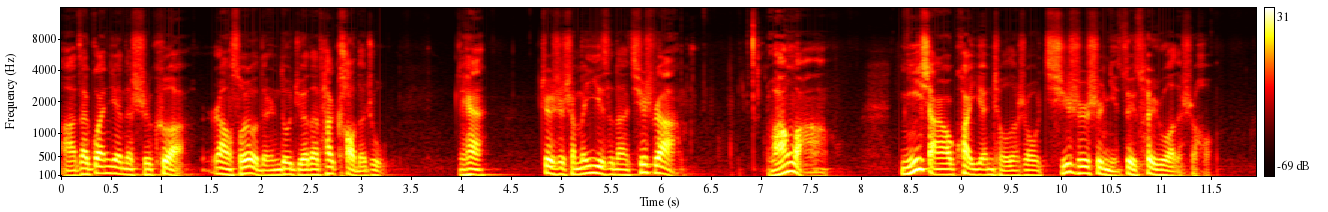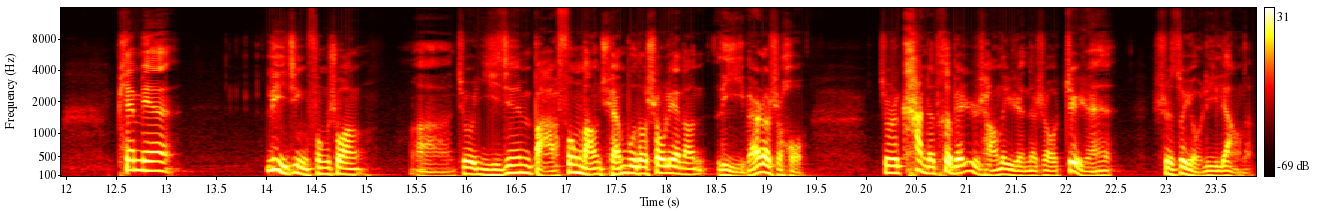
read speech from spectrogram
啊，在关键的时刻让所有的人都觉得他靠得住。你看，这是什么意思呢？其实啊，往往你想要快意恩仇的时候，其实是你最脆弱的时候。偏偏历尽风霜啊，就已经把锋芒全部都收敛到里边的时候，就是看着特别日常的一人的时候，这人是最有力量的。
